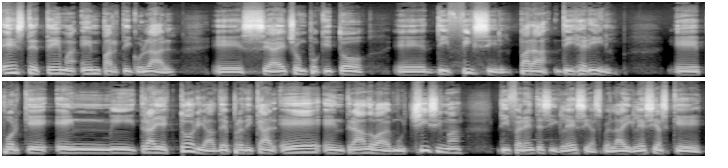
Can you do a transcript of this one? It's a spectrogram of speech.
este tema en particular se ha hecho un poquito difícil para digerir. porque en mi trayectoria de predicar he entrado a muchísimas diferentes iglesias, ¿verdad? Iglesias que,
